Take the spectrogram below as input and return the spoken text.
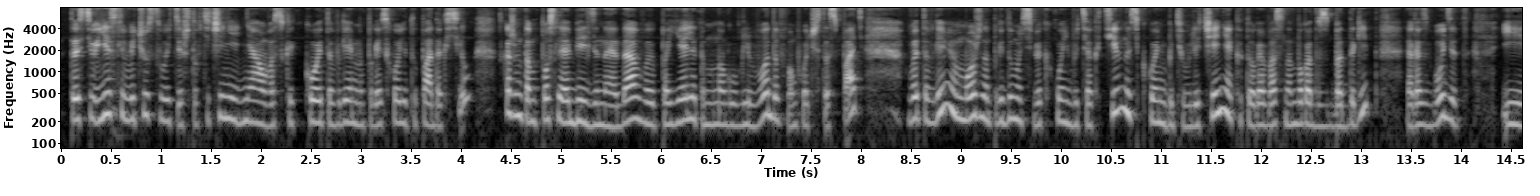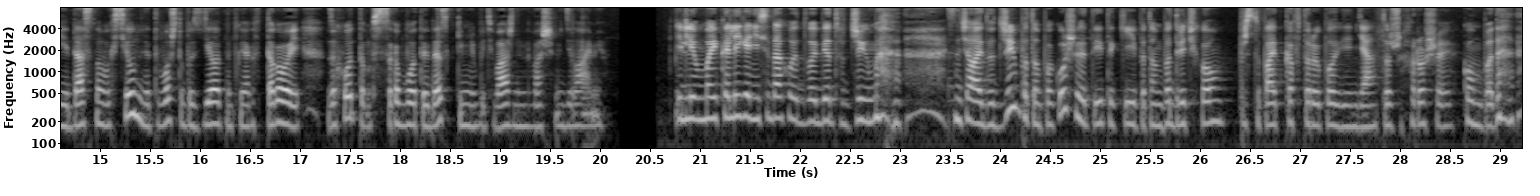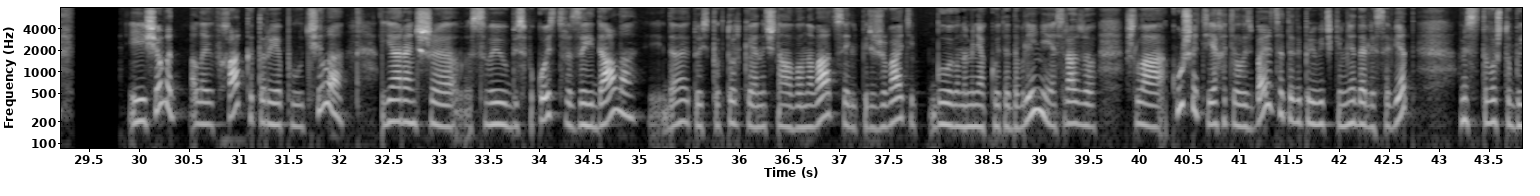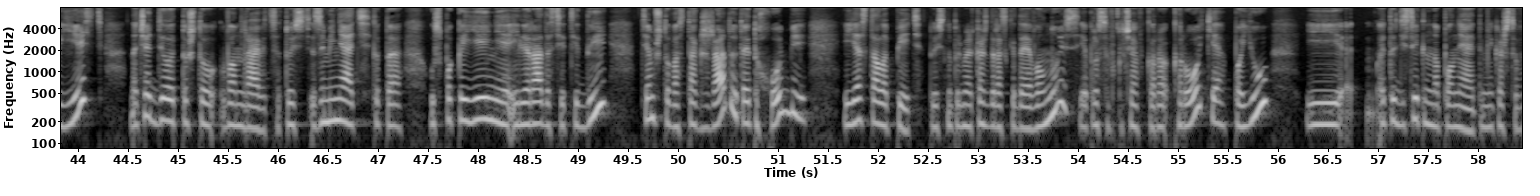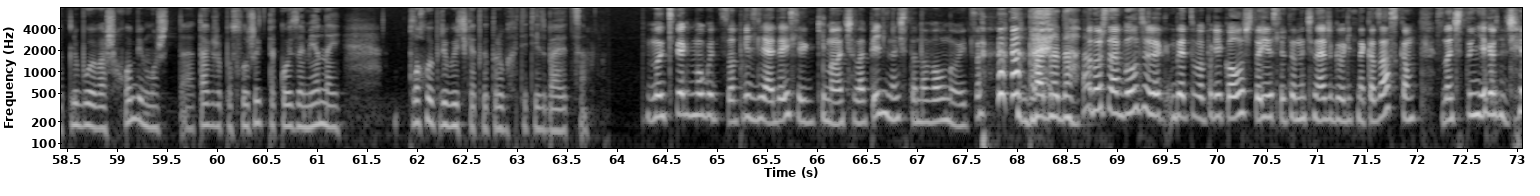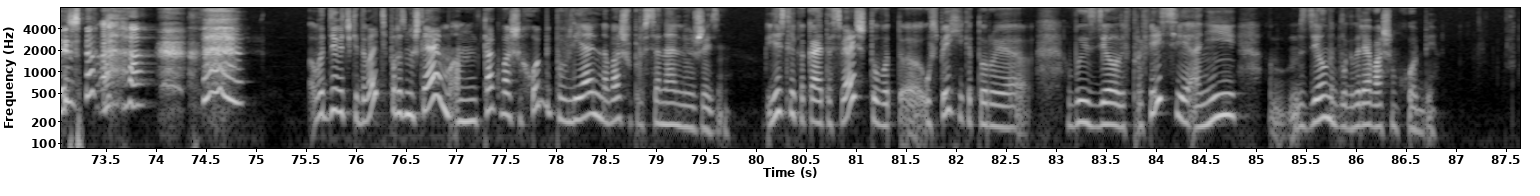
То есть, если вы чувствуете, что в течение дня у вас какое-то время происходит упадок сил, скажем, там после обеденное, да, вы поели там много углеводов, вам хочется спать, в это время можно придумать себе какую-нибудь активность, какое-нибудь увлечение, которое вас, наоборот, взбодрит, разбудит и даст новых сил для того, чтобы сделать, например, второй заход там с работой, да, с какими-нибудь важными вашими делами. Или мои коллеги, они всегда ходят в обед в джим. Сначала идут в джим, потом покушают, и такие потом бодрячком приступают ко второй половине дня. Тоже хорошая комбо, да? И еще вот лайфхак, который я получила, я раньше свое беспокойство заедала, да, то есть как только я начинала волноваться или переживать, и было на меня какое-то давление, я сразу шла кушать, я хотела избавиться от этой привычки, мне дали совет, вместо того, чтобы есть, начать делать то, что вам нравится, то есть заменять это успокоение или радость от еды тем, что вас также радует, а это хобби, и я стала петь. То есть, например, каждый раз, когда я волнуюсь, я просто включаю в караоке, пою, и это действительно наполняет. И мне кажется, вот любое ваше хобби может э, также послужить такой заменой плохой привычки, от которой вы хотите избавиться. Ну, теперь могут определять, да, если Кима начала петь, значит, она волнуется. Да-да-да. Потому что был же до этого прикол, что если ты начинаешь говорить на казахском, значит, ты нервничаешь. Вот, девочки, давайте поразмышляем, как ваши хобби повлияли на вашу профессиональную жизнь. Есть ли какая-то связь, что вот э, успехи, которые вы сделали в профессии, они сделаны благодаря вашим хобби?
